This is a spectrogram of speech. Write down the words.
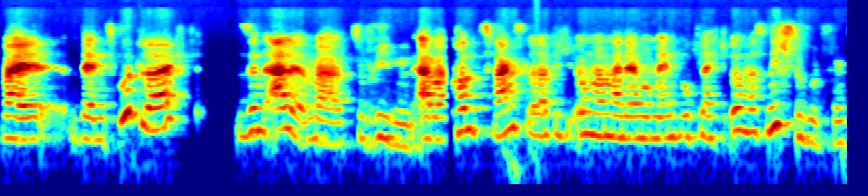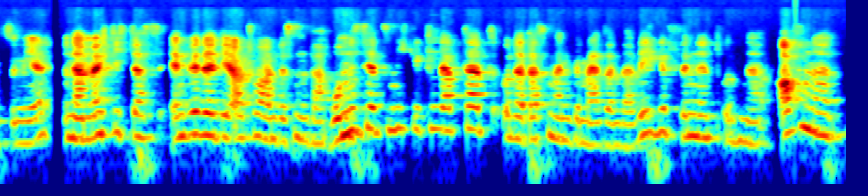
Weil wenn es gut läuft, sind alle immer zufrieden. Aber kommt zwangsläufig irgendwann mal der Moment, wo vielleicht irgendwas nicht so gut funktioniert. Und dann möchte ich, dass entweder die Autoren wissen, warum es jetzt nicht geklappt hat, oder dass man gemeinsam da Wege findet. Und eine offene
